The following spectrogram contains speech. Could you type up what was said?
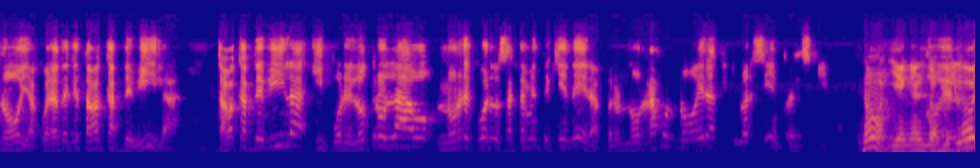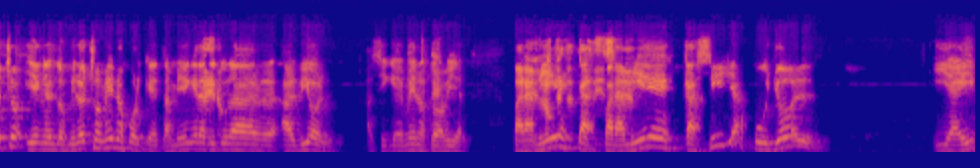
no, y acuérdate que estaba Capdevila. Estaba Capdevila y por el otro lado, no recuerdo exactamente quién era, pero no Ramos no era titular siempre en ese equipo. No, y en el 2008, y en el 2008 menos porque también era titular Albiol, así que menos todavía. Para mí, es, para mí es Casilla, Puyol, y ahí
